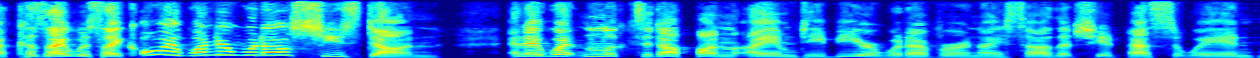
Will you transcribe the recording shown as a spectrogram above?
because I was like, oh, I wonder what else she's done. And I went and looked it up on IMDb or whatever, and I saw that she had passed away. And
